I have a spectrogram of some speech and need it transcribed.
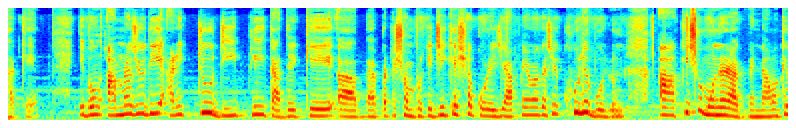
থাকে। এবং আমরা যদি আরেকটু ডিপলি তাদেরকে ব্যাপারটা সম্পর্কে জিজ্ঞাসা করি যে আপনি আমার কাছে খুলে বলুন কিছু মনে রাখবেন না, আমাকে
